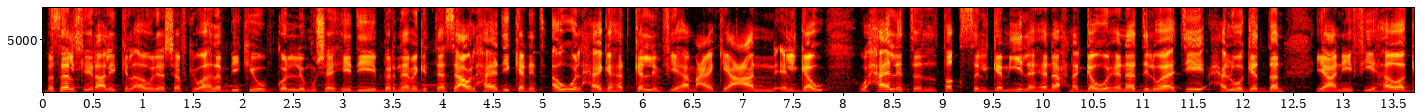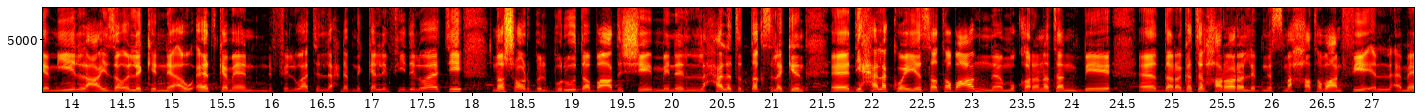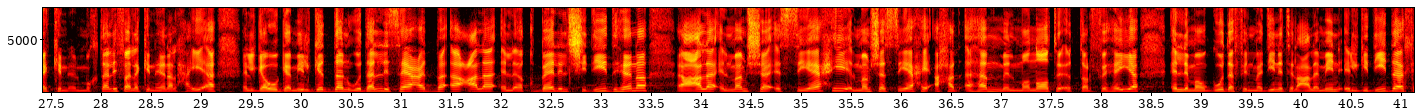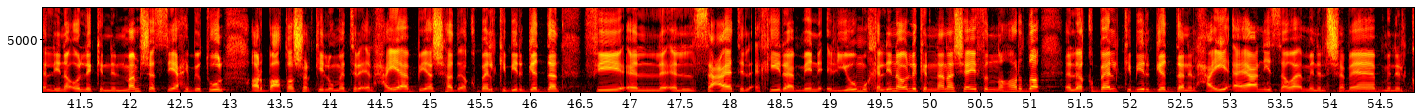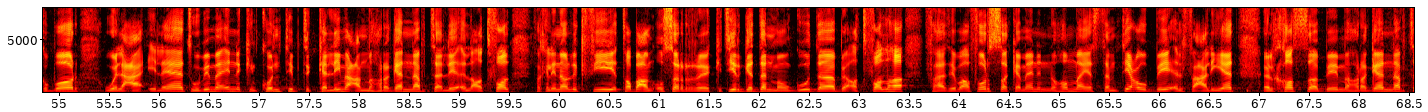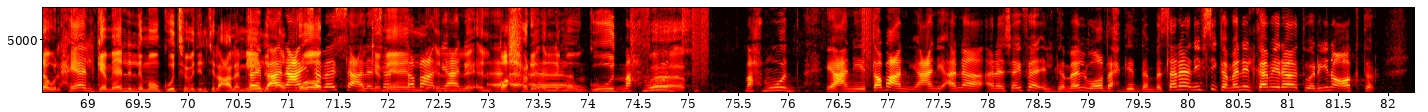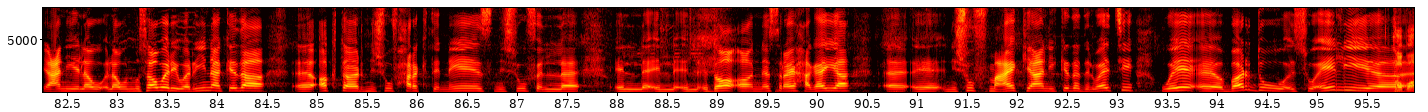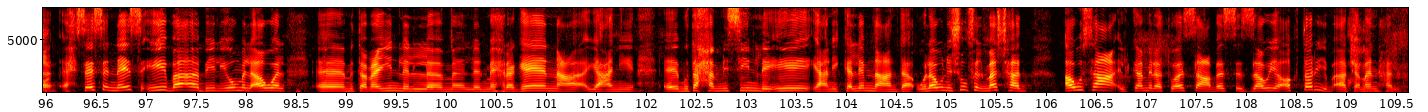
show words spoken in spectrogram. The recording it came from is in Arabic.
مساء الخير عليك الأول يا شفكي واهلا بيكي وبكل مشاهدي برنامج التاسعة. والحقيقة دي كانت أول حاجة هتكلم فيها معاكي عن الجو وحالة الطقس الجميلة هنا. إحنا الجو هنا دلوقتي حلو جدا يعني في هواء جميل. عايز أقول لك إن أوقات كمان في الوقت اللي إحنا بنتكلم فيه دلوقتي نشعر بالبرودة بعض الشيء من حالة الطقس. لكن دي حالة كويسة طبعا مقارنة بدرجات الحرارة اللي بنسمعها طبعا في الأماكن المختلفة. لكن هنا الحقيقة الجو جميل جميل جدا وده اللي ساعد بقى على الإقبال الشديد هنا على الممشى السياحي. الممشى السياحي أحد أهم المناطق الترفيهية اللي موجودة في مدينة العالمين الجديدة. خلينا أقول لك إن الممشى السياحي بطول 14 كيلو متر الحقيقة بيشهد إقبال كبير جدا في الساعات الأخيرة من اليوم. وخلينا أقول لك إن أنا شايف النهارده الإقبال كبير جدا الحقيقة يعني سواء من الشباب من الكبار والعائلات. وبما إنك كنت بتتكلمي عن مهرجان نبتة للأطفال فخليني أقول لك في طبعا أسر كتير جدا موجودة بأطفالها فهتبقى فرصة كمان إن هم يستمتعوا بالفعاليات الخاصة بمهرجان نبتة والحقيقة الجمال اللي موجود في مدينة العالمين طيب أنا عايزة بس علشان طبعا يعني البحر اللي موجود محمود. ف... محمود. يعني طبعا يعني أنا أنا شايفة الجمال واضح جدا. بس أنا نفسي كمان الكاميرا تورينا أكتر. يعني لو لو المصور يورينا كده أكتر نشوف حركة الناس نشوف ال ال ال الإضاءة الناس رايحة جاية. نشوف معاك يعني كده دلوقتي. وبرده سؤالي طبعا. إحساس الناس إيه بقى باليوم الأول؟ متابعين للمهرجان يعني متحمسين لإيه؟ يعني اتكلمنا عن ده. ولو نشوف المشهد أوسع الكاميرا توسع بس الزاوية أكتر يبقى كمان حلو.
